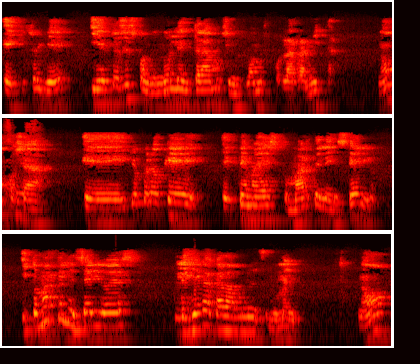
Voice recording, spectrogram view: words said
X o Y, y entonces cuando no le entramos y nos vamos por la ramita, ¿no? O sea, eh, yo creo que el tema es tomártelo en serio. Y tomártelo en serio es, le llega a cada uno en su momento, ¿no?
